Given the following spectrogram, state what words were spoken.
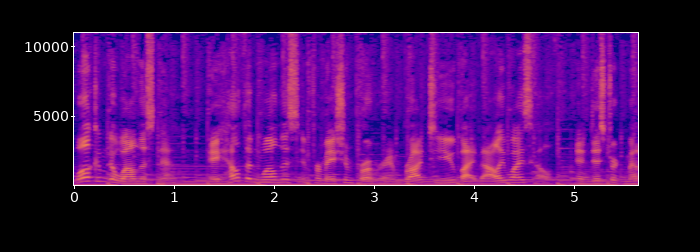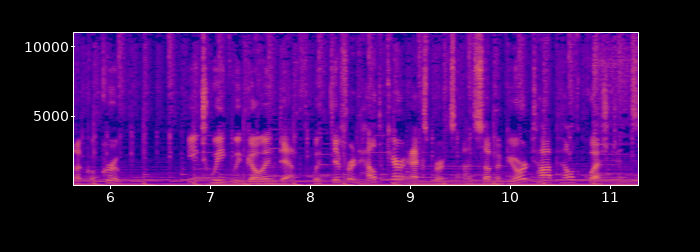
Welcome to Wellness Now, a health and wellness information program brought to you by Valleywise Health and District Medical Group. Each week, we go in depth with different healthcare experts on some of your top health questions,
